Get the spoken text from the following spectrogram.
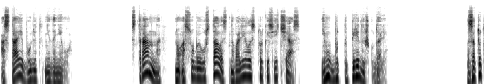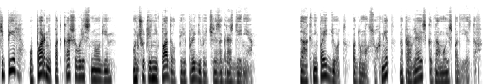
а стае будет не до него. Странно, но особая усталость навалилась только сейчас. Ему будто передышку дали. Зато теперь у парня подкашивались ноги, он чуть ли не падал, перепрыгивая через ограждение. «Так не пойдет», — подумал Сухмед, направляясь к одному из подъездов.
